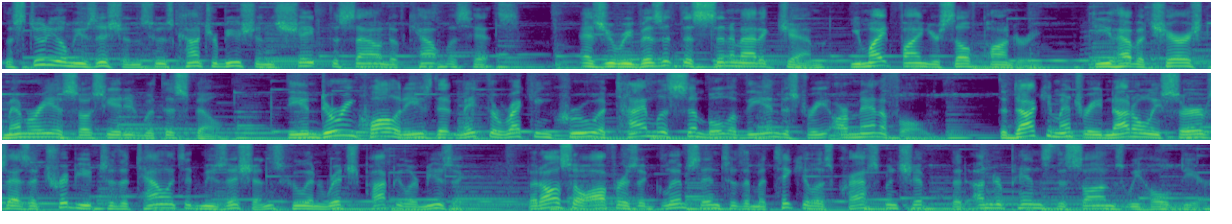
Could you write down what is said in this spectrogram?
the studio musicians whose contributions shaped the sound of countless hits. As you revisit this cinematic gem, you might find yourself pondering, do you have a cherished memory associated with this film? The enduring qualities that make the Wrecking Crew a timeless symbol of the industry are manifold. The documentary not only serves as a tribute to the talented musicians who enrich popular music, but also offers a glimpse into the meticulous craftsmanship that underpins the songs we hold dear.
